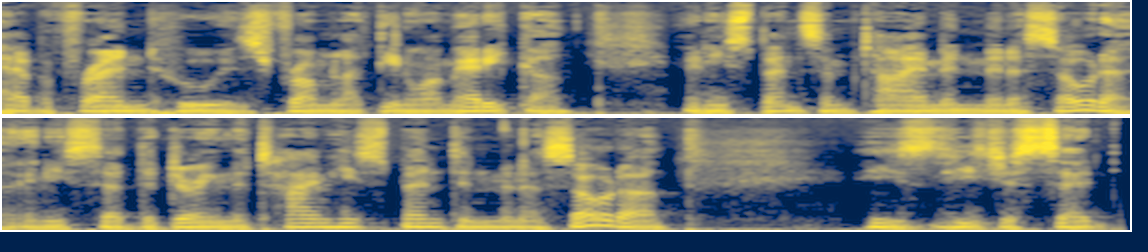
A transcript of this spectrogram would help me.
I have a friend who is from Latino America, and he spent some time in Minnesota, and he said that during the time he spent in Minnesota, he's, he just said,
